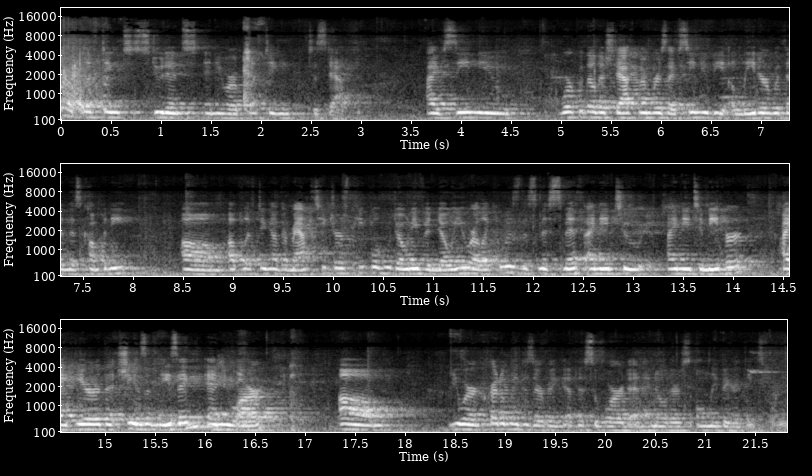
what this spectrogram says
are uplifting to students and you are uplifting to staff. I've seen you work with other staff members. I've seen you be a leader within this company, um, uplifting other math teachers. People who don't even know you are like, who is this Miss Smith? I need to, I need to meet her. I hear that she is amazing, and you are. Um, you are incredibly deserving of this award, and I know there's only bigger things for you.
